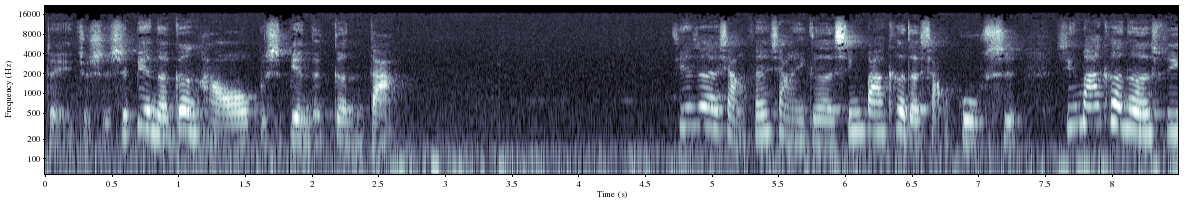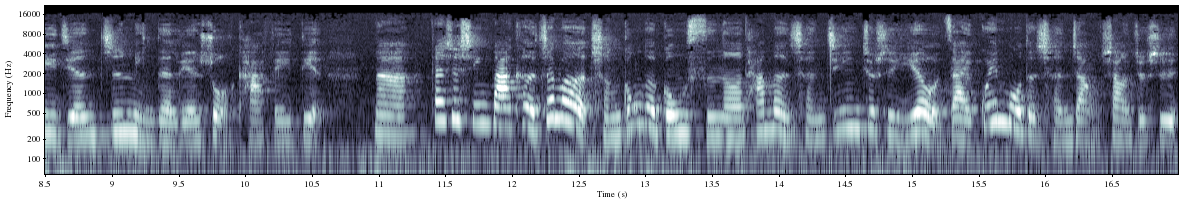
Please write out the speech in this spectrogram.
对，就是是变得更好哦，不是变得更大。接着想分享一个星巴克的小故事。星巴克呢，是一间知名的连锁咖啡店。那但是星巴克这么成功的公司呢，他们曾经就是也有在规模的成长上，就是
